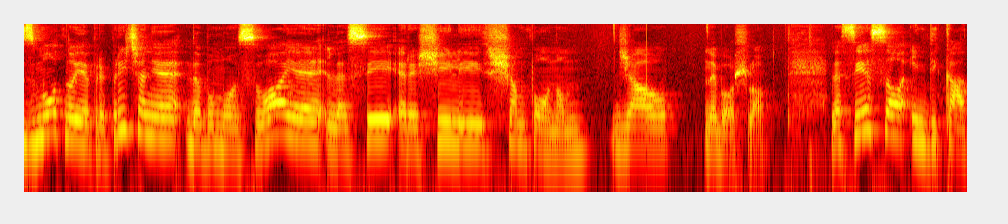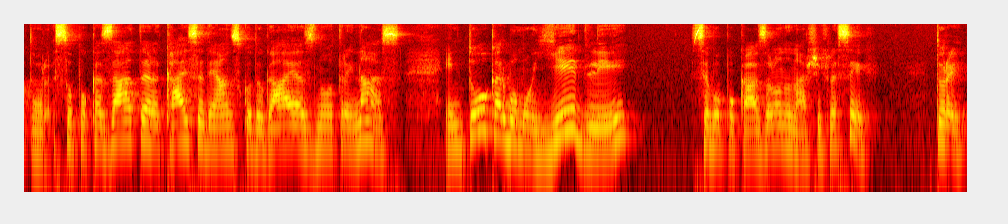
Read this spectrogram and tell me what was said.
Zmotno je prepričanje, da bomo svoje lase rešili s šamponom. Žal ne bo šlo. Lasje so indikator, so pokazatelj, kaj se dejansko dogaja znotraj nas. In to, kar bomo jedli, se bo pokazalo na naših laseh. Torej,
